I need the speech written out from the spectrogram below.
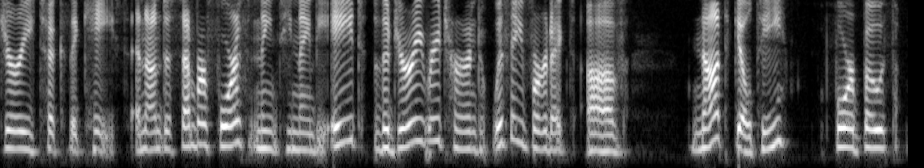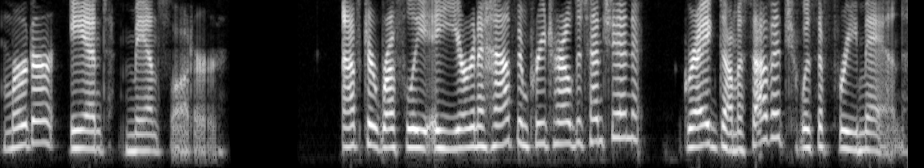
jury took the case, and on December 4th, 1998, the jury returned with a verdict of not guilty for both murder and manslaughter. After roughly a year and a half in pretrial detention, Greg Domaszewicz was a free man.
